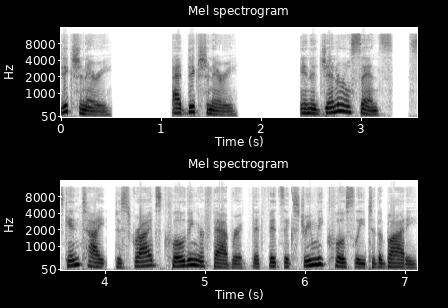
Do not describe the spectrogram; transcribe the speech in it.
Dictionary. At dictionary. In a general sense, skin tight describes clothing or fabric that fits extremely closely to the body,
